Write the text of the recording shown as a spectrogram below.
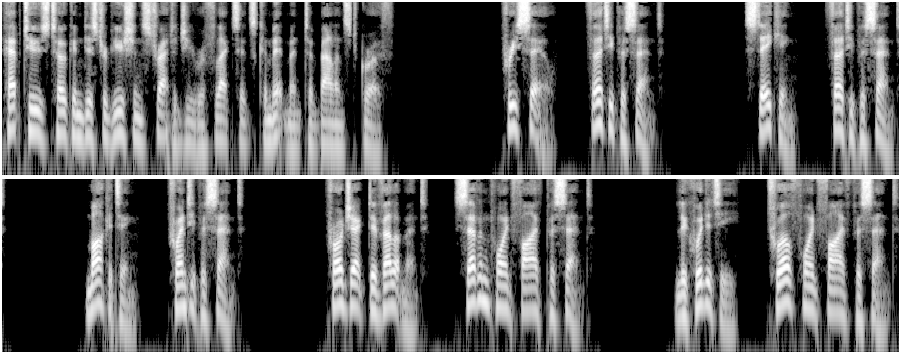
Pepeto's token distribution strategy reflects its commitment to balanced growth. Pre sale 30%. Staking 30%. Marketing 20%. Project development 7.5%. Liquidity, 12.5%.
